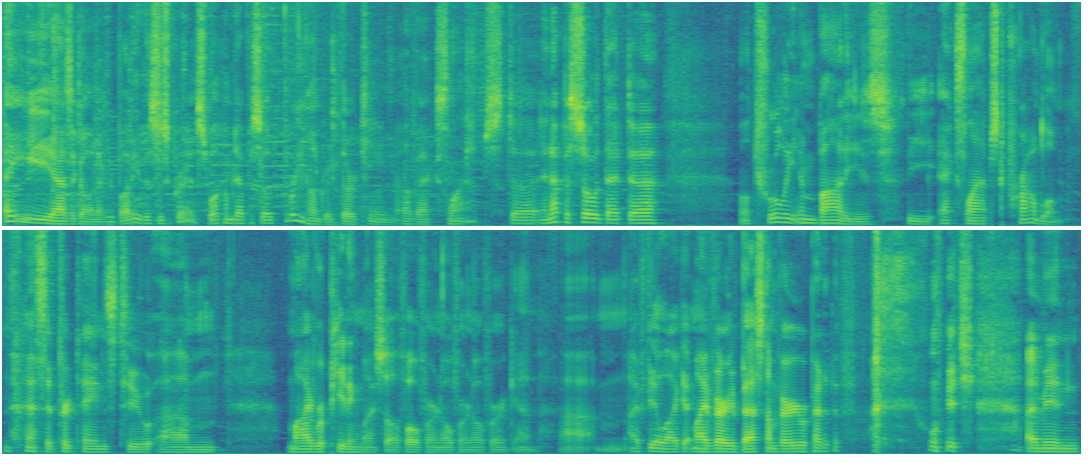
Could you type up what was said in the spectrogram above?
Hey, how's it going, everybody? This is Chris. Welcome to episode 313 of X Lapsed, uh, an episode that, uh, well, truly embodies the X Lapsed problem as it pertains to um, my repeating myself over and over and over again. Um, I feel like at my very best, I'm very repetitive, which, I mean,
